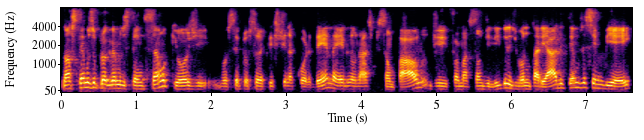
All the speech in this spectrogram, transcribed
Nós temos o programa de extensão, que hoje você, professora Cristina, coordena ele no NASP São Paulo, de formação de líderes de voluntariado, e temos esse MBA.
